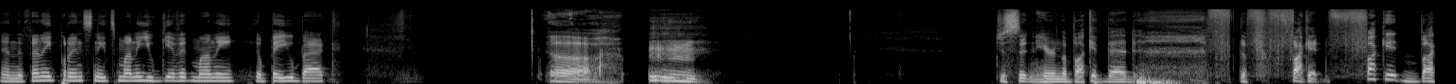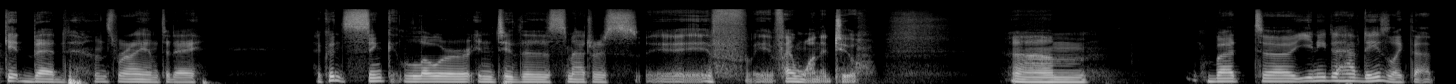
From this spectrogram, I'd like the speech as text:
And if any prince needs money, you give it money. He'll pay you back. Ugh. just sitting here in the bucket bed. The fuck it, fuck it bucket bed. That's where I am today. I couldn't sink lower into this mattress if if I wanted to. Um, but uh, you need to have days like that.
